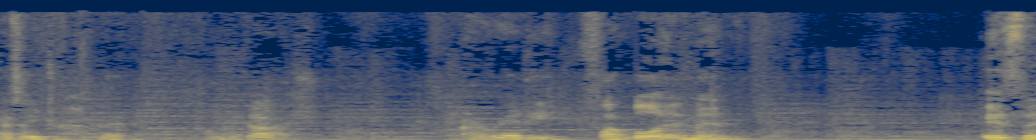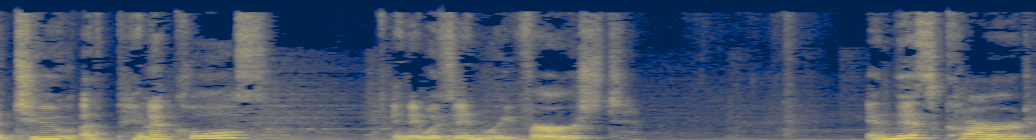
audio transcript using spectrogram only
As I drop it. Oh my gosh. Already fumbling and is the two of pentacles, and it was in reversed. And this card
